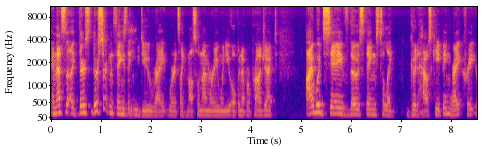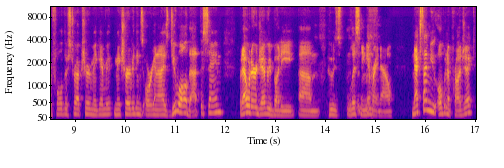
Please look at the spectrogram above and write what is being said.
And that's like there's there's certain things that you do right where it's like muscle memory when you open up a project. I would save those things to like good housekeeping, right? Create your folder structure, make every, make sure everything's organized, do all that the same. But I would urge everybody um, who's listening in right now, next time you open a project,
